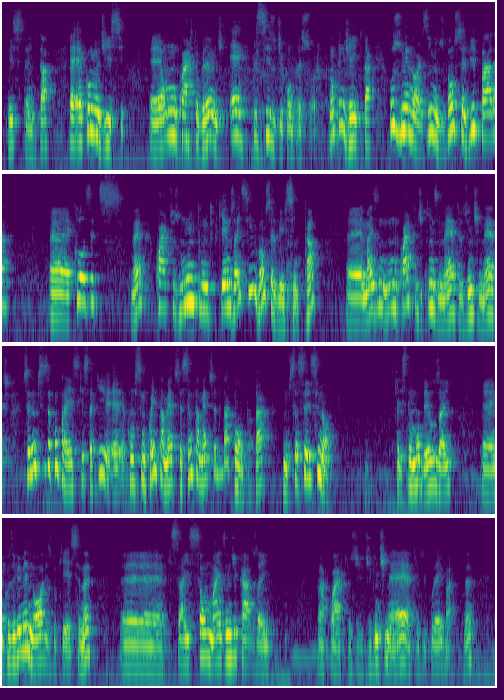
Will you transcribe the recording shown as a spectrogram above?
esse tem, tá? É, é como eu disse, é, um quarto grande é preciso de compressor. Não tem jeito, tá? Os menorzinhos vão servir para é, closets, né? Quartos muito, muito pequenos, aí sim vão servir sim, tá? É, mas um quarto de 15 metros, 20 metros, você nem precisa comprar esse, que esse daqui é, com 50 metros, 60 metros ele dá conta, tá? Não precisa ser esse não. Eles têm modelos aí, é, inclusive menores do que esse, né? é, que aí são mais indicados aí para quartos de, de 20 metros e por aí vai, né?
